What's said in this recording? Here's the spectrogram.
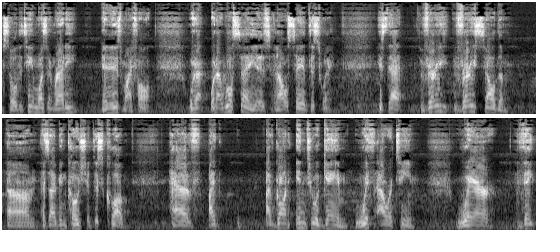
So the team wasn't ready and it is my fault. What I, what I will say is, and I will say it this way, is that very, very seldom, um, as I've been coached at this club, have I, I've gone into a game with our team where they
